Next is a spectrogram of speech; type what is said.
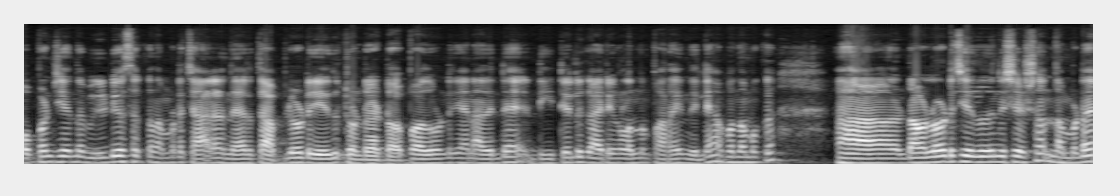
ഓപ്പൺ ചെയ്യുന്ന വീഡിയോസൊക്കെ നമ്മുടെ ചാനൽ നേരത്തെ അപ്ലോഡ് ചെയ്തിട്ടുണ്ട് കേട്ടോ. അപ്പോൾ അതുകൊണ്ട് ഞാൻ അതിന്റെ ഡീറ്റെയിൽ കാര്യങ്ങളൊന്നും പറയുന്നില്ല. അപ്പോൾ നമുക്ക് ഡൗൺലോഡ് ചെയ്തതിന് ശേഷം നമ്മുടെ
